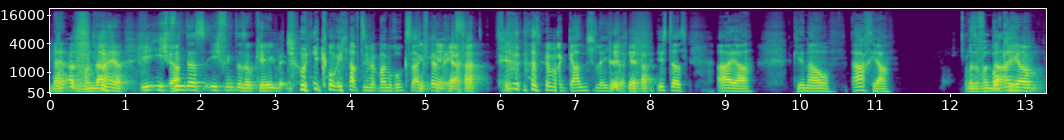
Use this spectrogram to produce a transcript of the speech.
Nein, also von daher, ich, ich Ja. finde das, ich finde das okay. Entschuldigung, ich habe sie mit meinem Rucksack verwechselt. ja, Das ist immer ganz schlecht. ja. Ist das? Ah ja, genau. Ach ja. Also von Okay. daher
